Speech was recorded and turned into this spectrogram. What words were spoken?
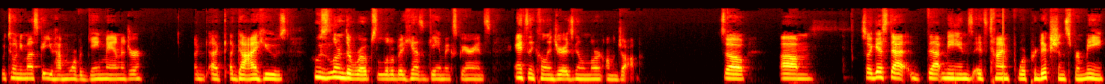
with Tony Muskett, you have more of a game manager, a, a, a guy who's who's learned the ropes a little bit. He has game experience. Anthony Colandrea is going to learn on the job. So, um, so I guess that that means it's time for predictions for me.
